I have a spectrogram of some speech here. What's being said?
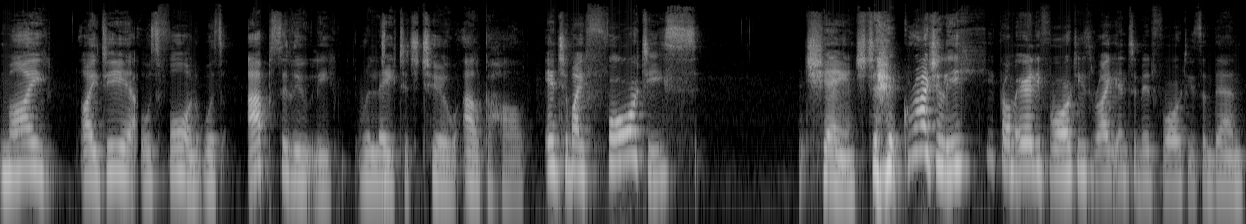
my idea was fun was absolutely related to alcohol. Into my 40s, it changed gradually from early 40s right into mid 40s and then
